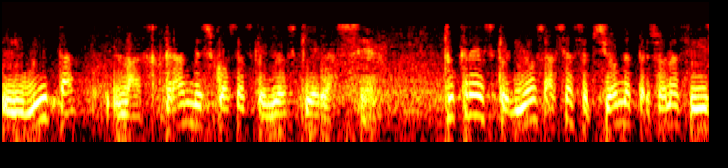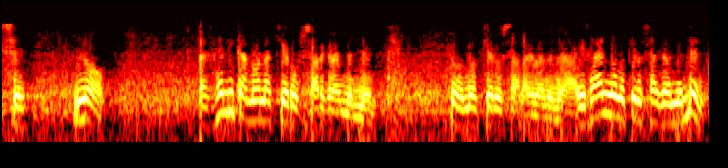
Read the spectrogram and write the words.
limita las grandes cosas que Dios quiere hacer. ¿Tú crees que Dios hace acepción de personas y dice, no, Angélica no la quiero usar grandemente. No, no quiero usarla grandemente. Israel no lo quiero usar grandemente.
